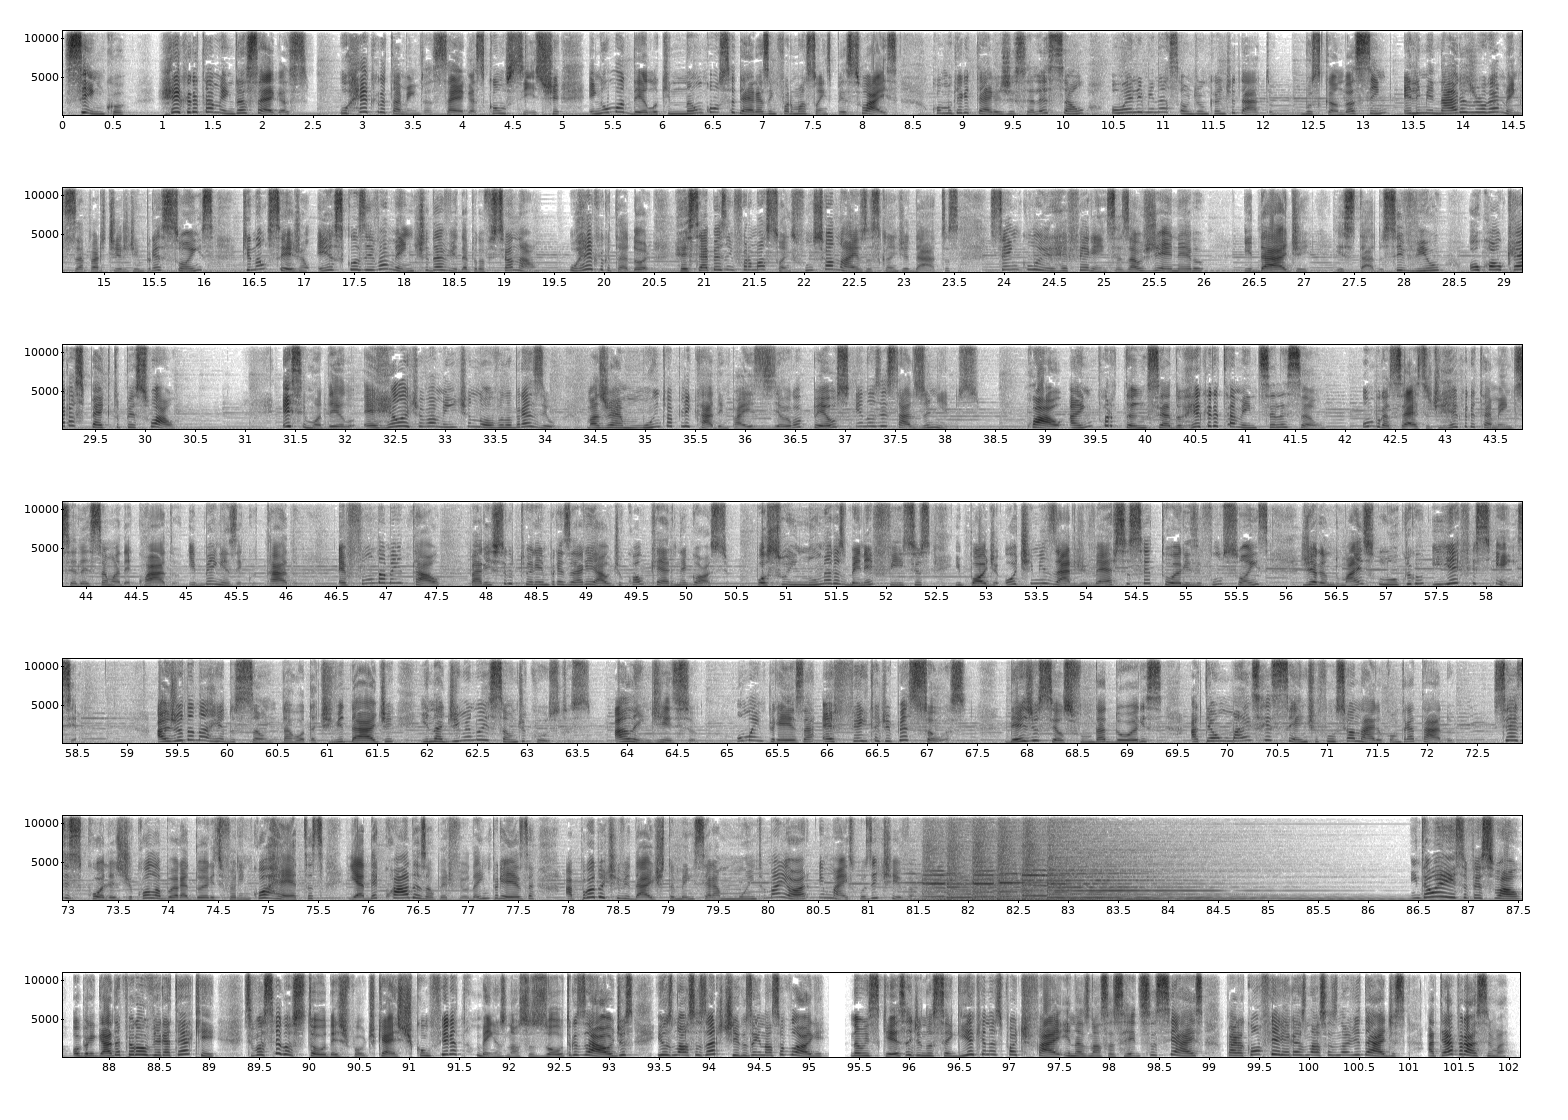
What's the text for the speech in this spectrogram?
5. Recrutamento às cegas. O recrutamento às cegas consiste em um modelo que não considera as informações pessoais como critérios de seleção ou eliminação de um candidato, buscando assim eliminar os julgamentos a partir de impressões que não sejam exclusivamente da vida profissional. O recrutador recebe as informações funcionais dos candidatos sem incluir referências ao gênero, idade, estado civil ou qualquer aspecto pessoal esse modelo é relativamente novo no Brasil, mas já é muito aplicado em países europeus e nos Estados Unidos. Qual a importância do recrutamento e seleção? Um processo de recrutamento e seleção adequado e bem executado é fundamental para a estrutura empresarial de qualquer negócio. Possui inúmeros benefícios e pode otimizar diversos setores e funções, gerando mais lucro e eficiência ajuda na redução da rotatividade e na diminuição de custos. Além disso, uma empresa é feita de pessoas, desde os seus fundadores até o mais recente funcionário contratado. Se as escolhas de colaboradores forem corretas e adequadas ao perfil da empresa, a produtividade também será muito maior e mais positiva. Então é isso, pessoal. Obrigada por ouvir até aqui. Se você gostou deste podcast, confira também os nossos outros áudios e os nossos artigos em nosso blog. Não esqueça de nos seguir aqui no Spotify e nas nossas redes sociais para conferir as nossas novidades. Até a próxima!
